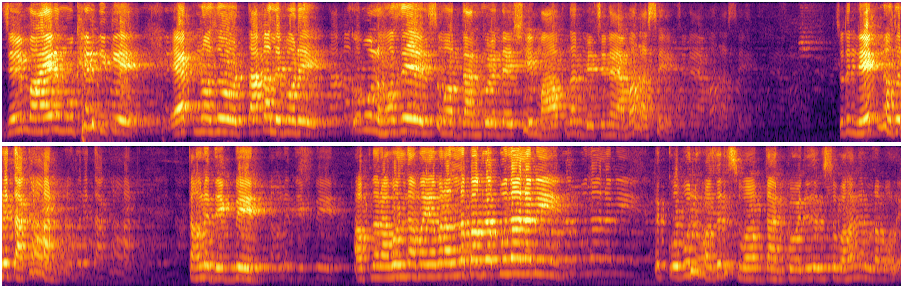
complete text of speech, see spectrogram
যে মায়ের মুখের দিকে এক নজর তাকালে পরে কবুল হজের সবাব দান করে দেয়, সেই মা আপনার বেঁচে নেয়, আমার আছে। যদি নেক নজরে তাকান, তাহলে দেখবেন আপনার আমল নামাই আমার আল্লাহ পাক রব্বুল আলামিন। কবুল হজের সওয়াব দান করে দিয়েছেন, সুবহানাল্লাহ বলে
